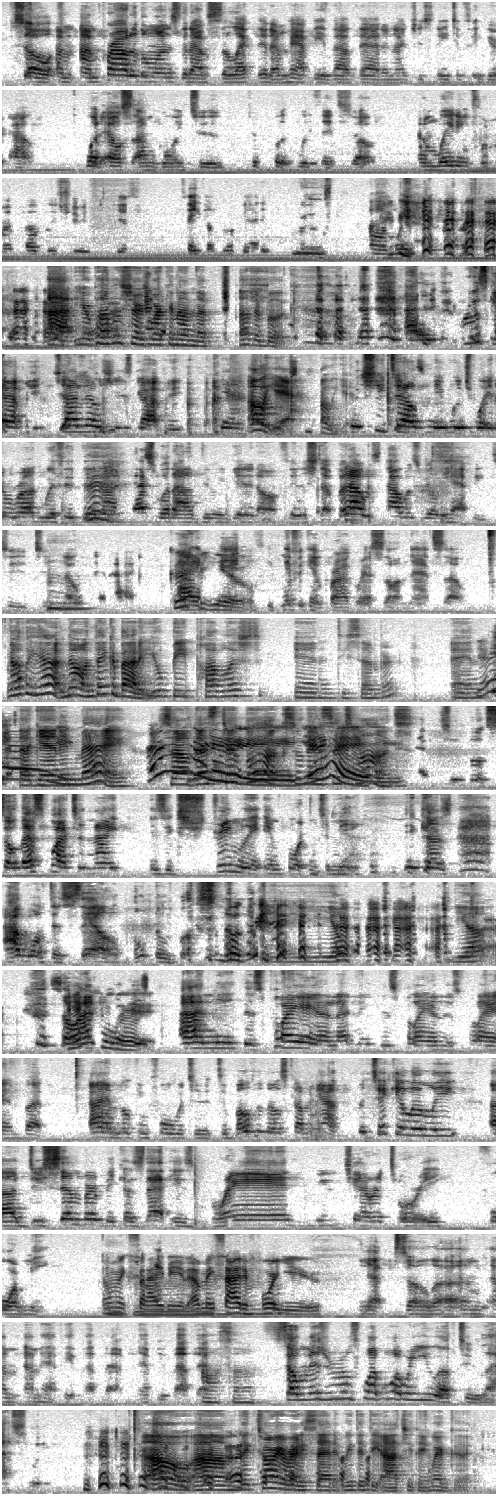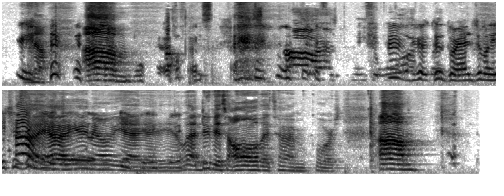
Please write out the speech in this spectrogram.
So I'm I'm proud of the ones that I've selected. I'm happy about that, and I just need to figure out what else I'm going to to put with it. So I'm waiting for my publisher to just take a look at it. Ruth, um, we- Uh, your publisher is working on the other book. I, Ruth's got me. John knows she's got me. And, Oh yeah. Oh yeah. If she tells me which way to run with it, then I, that's what I'll do and get it all finished up. But I was I was really happy to to know that I Good I for you. made significant progress on that. So Oh yeah. No, and think about it. You'll be published in December, and Yay. again in May. So that's two books. So that's six Yay. months. two books. So that's why tonight is extremely important to me because I want to sell both those books. Book. Yep. Yep. so I need, this, I need this plan. I need this plan, this plan. But I am looking forward to, to both of those coming out, particularly uh, December, because that is brand new territory for me. I'm excited. I'm excited for you. Yep. So uh, I'm, I'm I'm happy about that. Happy about that. Awesome. So Ms. Ruth, what what were you up to last week? Oh, um, Victoria already said it. We did the Archie thing. We're good. No. Um, These stars, these awards. Congratulations. Oh yeah, you know, yeah, yeah, yeah. Well, I do this all the time, of course. Um,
